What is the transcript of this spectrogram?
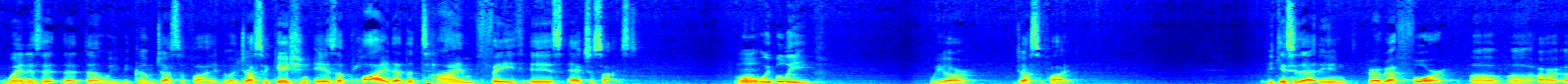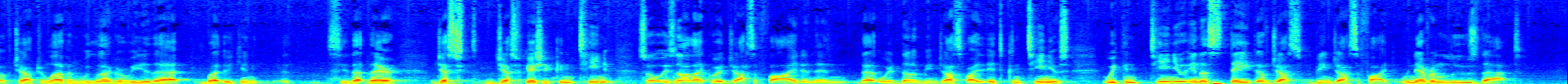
When is it that uh, we become justified? Well, justification is applied at the time faith is exercised. The moment we believe, we are justified. You can see that in paragraph 4 of, uh, our, of chapter 11. We're not going to read that, but you can see that there. Just, justification continues. So it's not like we're justified and then that we're done being justified. It continues. We continue in a state of just being justified. We never lose that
